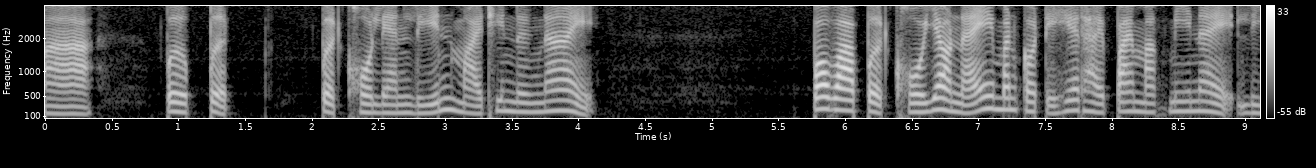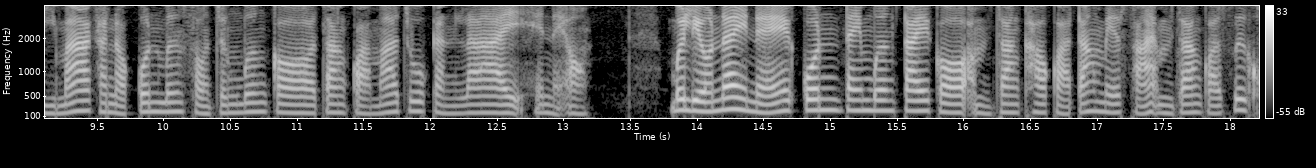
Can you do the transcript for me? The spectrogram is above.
มา เปิดเปิด เปิดโคแลนลิ้นหมายที่หนึ่งในเพราะว่าเปิดโคยาวไหน มันก็ติเฮ็ดให้ป้ายมักมีในหลีมาค่ะเนาะก้นเมืองสอนจังเมืองก็จ้างกว่ามาจู้กันลายเห็นไหนอ๋อเมื่อเลียวในไหนก้นในเมืองใต้ก็อ่ำจางข่าวกว่าตั้งเมษาอ่ำจางกว่าซื้อโค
